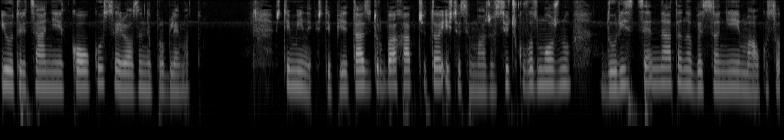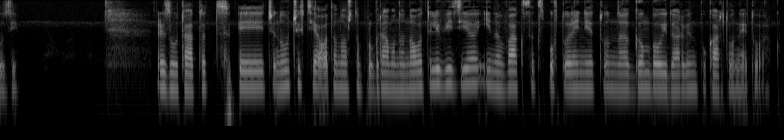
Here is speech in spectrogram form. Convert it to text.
и отрицание колко сериозен е проблемът. Ще мине, ще пие тази труба хапчета и ще се мажа всичко възможно, дори с цената на безсъние и малко сълзи. Резултатът е, че научих цялата нощна програма на нова телевизия и наваксах с повторението на Гъмбъл и Дарвин по Cartoon Network.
